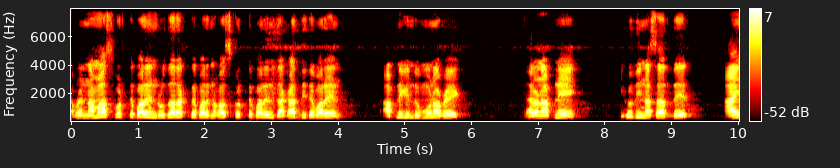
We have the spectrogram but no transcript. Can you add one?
আপনি নামাজ পড়তে পারেন, রোজা রাখতে পারেন, হজ করতে পারেন জাকাত দিতে পারেন, আপনি কিন্তু মুনাফেক। কারণ আপনি ইহুদি নাসারদের আইন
